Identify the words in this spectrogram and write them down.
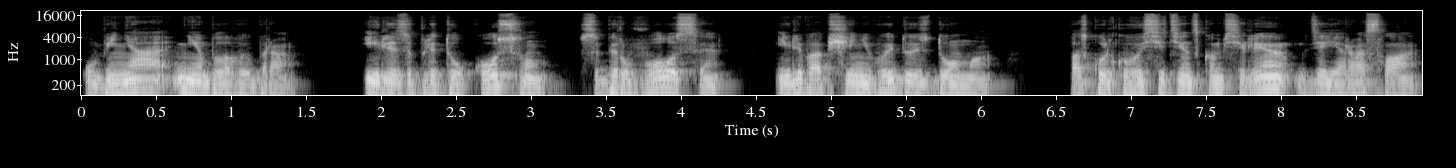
У меня не было выбора. Или заплету косу, соберу волосы, или вообще не выйду из дома, поскольку в осетинском селе, где я росла,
